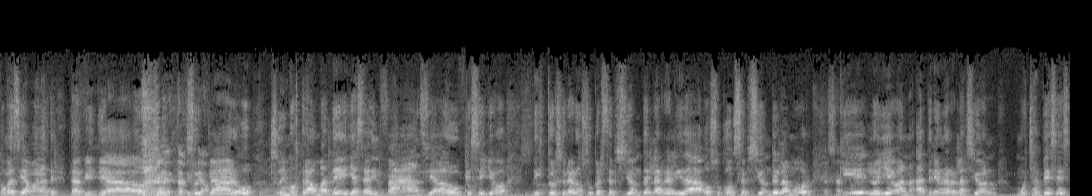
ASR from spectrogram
como decíamos antes, está piteado. Sí, está Soy- piteado. claro, o tuvimos traumas de ya sea de infancia o qué sé yo, distorsionaron su percepción de la realidad o su concepción del amor Exacto. que lo llevan a tener una relación muchas veces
